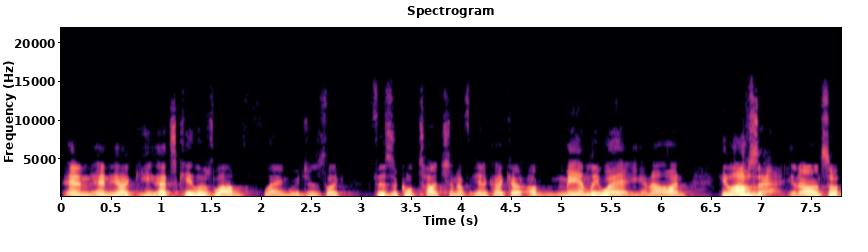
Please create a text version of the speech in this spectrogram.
and, and like he, that's Caleb's love language is like physical touch in, a, in like a, a manly way, you know? And he loves that, you know? And so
